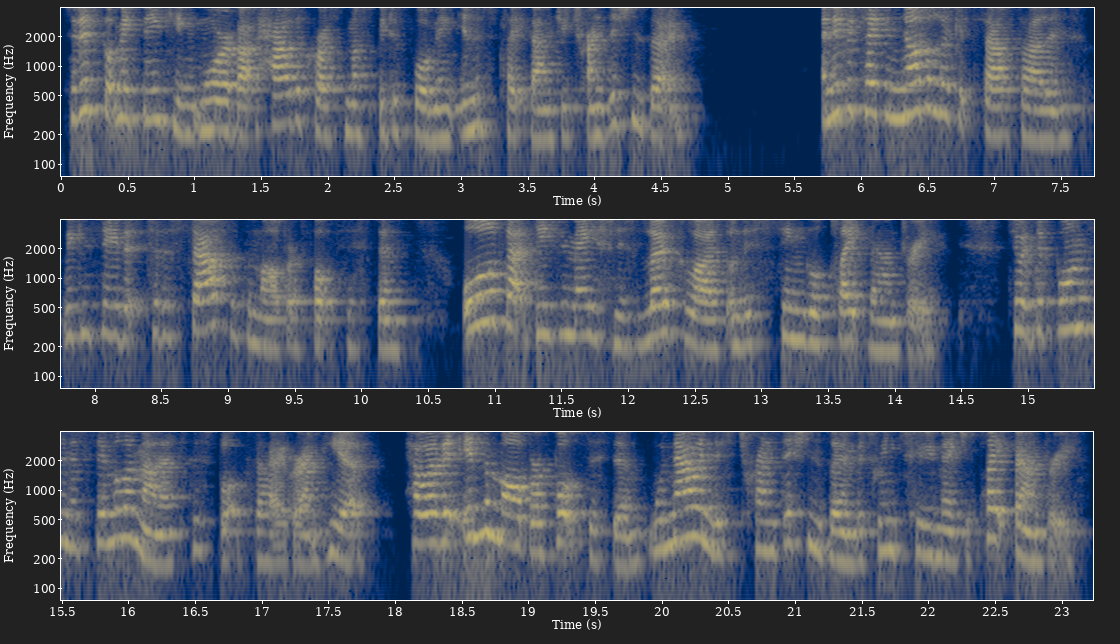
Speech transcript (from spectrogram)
So this got me thinking more about how the crust must be deforming in this plate boundary transition zone. And if we take another look at South Island, we can see that to the south of the Marlborough fault system, all of that deformation is localized on this single plate boundary. So it deforms in a similar manner to this block diagram here. However, in the Marlborough fault system, we're now in this transition zone between two major plate boundaries.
